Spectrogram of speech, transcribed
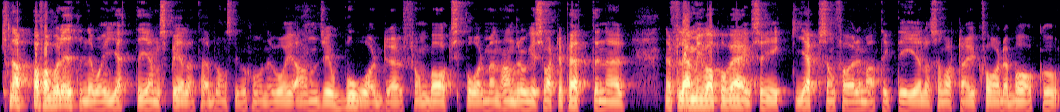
knappa favoriten, det var ju jättejämspelat här bronsdivisionen. Det var ju André Ward eh, från bakspår men han drog ju Svarte Petter när, när Fleming var på väg så gick Jeppson före Matic DL och så vart han ju kvar där bak. Och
